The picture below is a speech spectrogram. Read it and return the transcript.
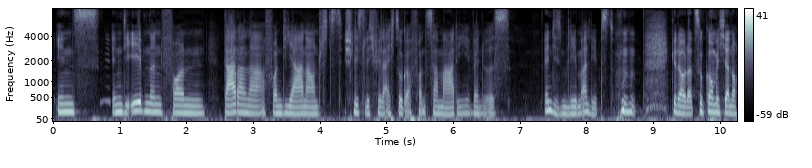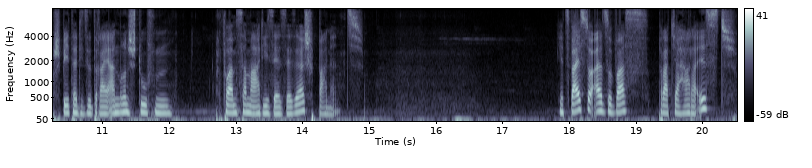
ins, in die Ebenen von Dharana, von Dhyana und schließlich vielleicht sogar von Samadhi, wenn du es in diesem Leben erlebst. genau, dazu komme ich ja noch später, diese drei anderen Stufen. Vor allem Samadhi sehr, sehr, sehr spannend. Jetzt weißt du also, was Pratyahara ist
